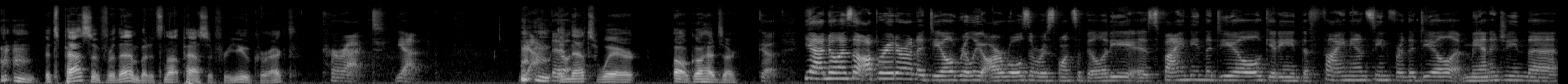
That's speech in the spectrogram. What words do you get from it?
It's passive for them, but it's not passive for you, correct? Correct. Yeah. Yeah. And that's where. Oh, go ahead, sir. Go. Yeah, no, as an operator on a deal, really our roles and responsibility is finding the deal, getting the financing for the deal, managing the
